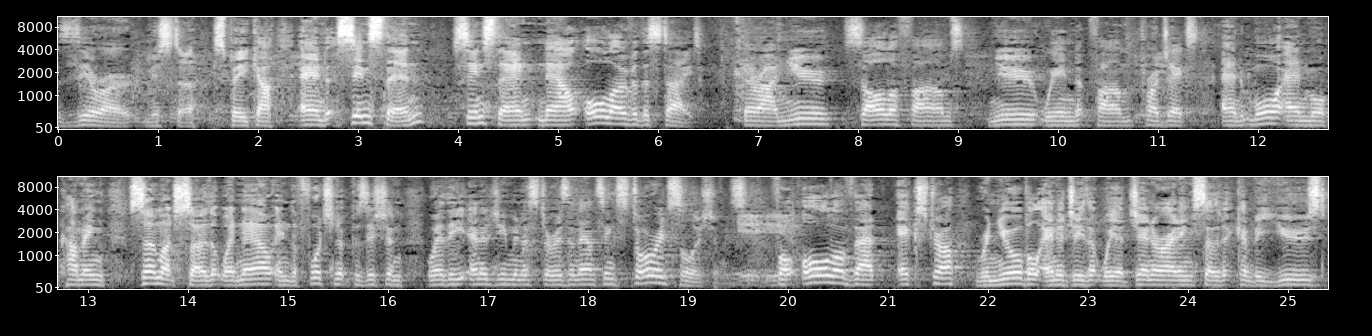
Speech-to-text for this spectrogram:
Zero, Mr Speaker. And since then, since then, now all over the state, there are new solar farms, new wind farm projects and more and more coming, so much so that we're now in the fortunate position where the Energy Minister is announcing storage solutions for all of that extra renewable energy that we are generating so that it can be used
